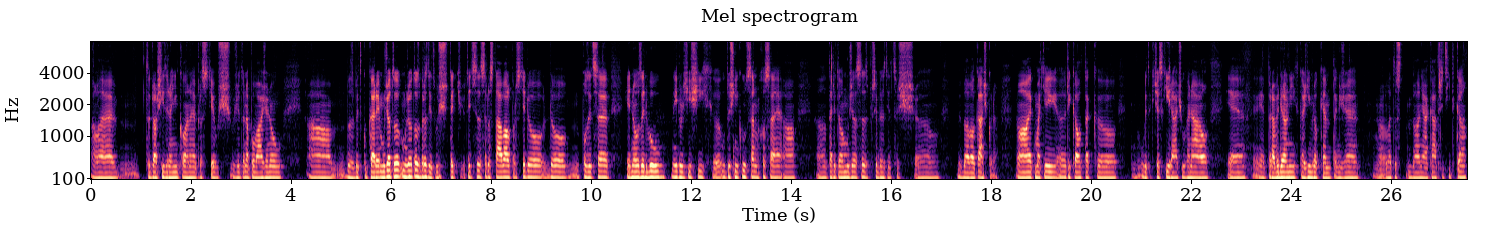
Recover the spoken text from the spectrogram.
ale to další zraní kolene prostě už, už je to napováženou a do zbytku kary. Může to, může to zbrzdit. Už teď, teď se zase dostával prostě do, do pozice jednou ze dvou nejdůležitějších eh, útočníků San Jose a tady toho může zase přibrzdit, což eh, by byla velká škoda. No a jak Matěj říkal, tak úbytek českých hráčů v NHL je, je pravidelný každým rokem, takže letos byla nějaká třicítka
